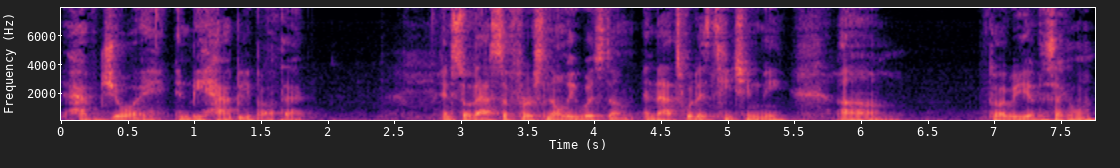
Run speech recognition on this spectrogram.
have joy and be happy about that. And so that's the first Noli wisdom. And that's what it's teaching me. Um, go ahead, you have the second one?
